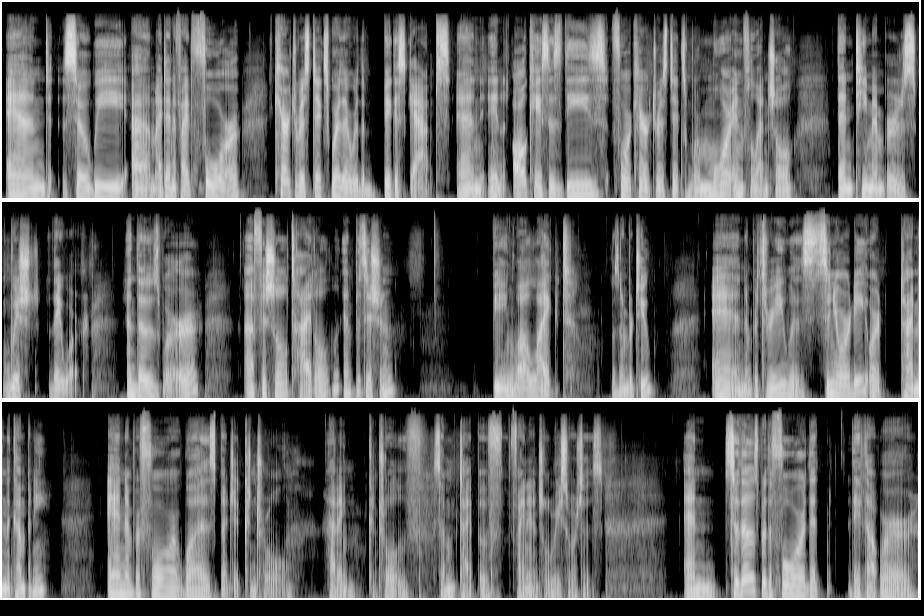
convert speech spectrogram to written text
And so we um, identified four characteristics where there were the biggest gaps. And in all cases, these four characteristics were more influential than team members wished they were. And those were official title and position, being well liked was number two. And number three was seniority or time in the company. And number four was budget control, having control of some type of financial resources. And so those were the four that they thought were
